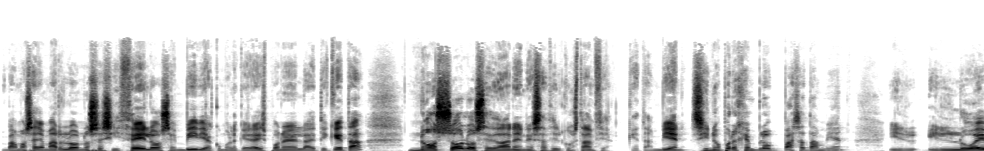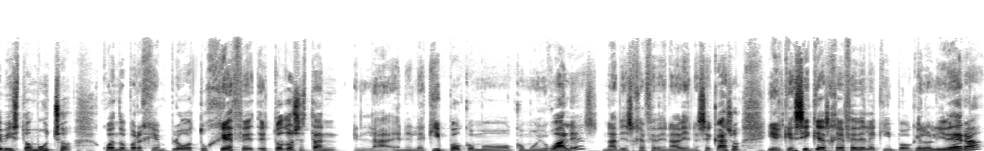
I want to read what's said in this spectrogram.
vamos a llamarlo, no sé si celos, envidia, como le queráis poner en la etiqueta, no solo se dan en esa circunstancia, que también, sino, por ejemplo, pasa también, y, lo he visto mucho, cuando, por ejemplo, tu jefe, eh, todos están en, el equipo como, como, iguales, nadie es jefe de nadie en ese caso, y el que sí que es jefe del equipo, que lo lidera,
